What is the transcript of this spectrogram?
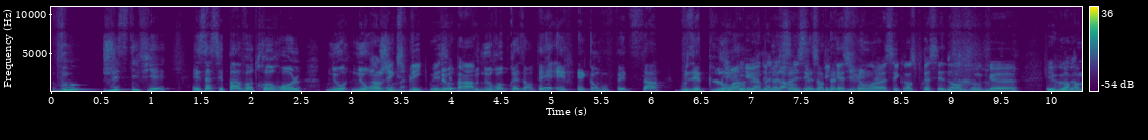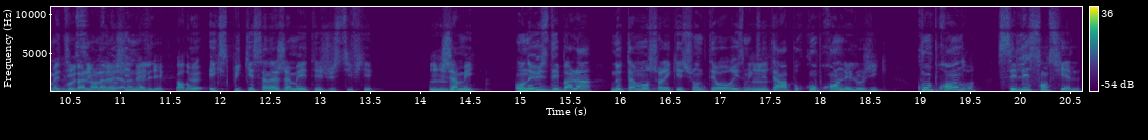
vous justifiez. Et ça, c'est pas votre rôle. Nous, nous non, j'explique, mais c'est pas grave. Vous nous représentez, et, quand vous faites ça, vous êtes loin de la explications dans la séquence précédente, donc euh, je vais remettre 10 balles dans la machine. Mais, euh, expliquer, ça n'a jamais été justifié. Mhm. Jamais. On a eu ce débat-là, notamment sur les questions de terrorisme, etc., mhm. pour comprendre les logiques. Comprendre, c'est l'essentiel.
